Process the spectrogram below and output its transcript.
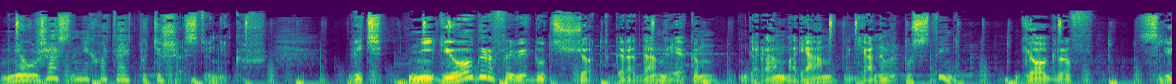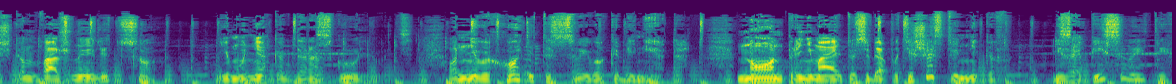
Мне ужасно не хватает путешественников. Ведь не географы ведут счет городам, рекам, горам, морям, океанам и пустыням. Географ слишком важное лицо. Ему некогда разгуливать. Он не выходит из своего кабинета. Но он принимает у себя путешественников и записывает их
